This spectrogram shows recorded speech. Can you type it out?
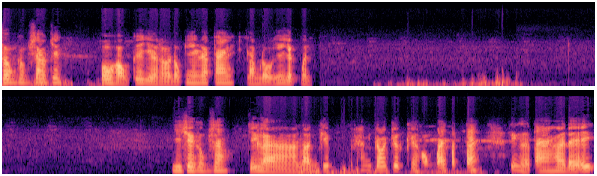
tôn không sao chứ? Ô hồn kia vừa rồi đột nhiên ra tay, làm đồ như giật mình. Di sư không sao, chỉ là lệnh kiếp hắn trói trước khi hồn bay phách tán, khiến người ta hơi để ý.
